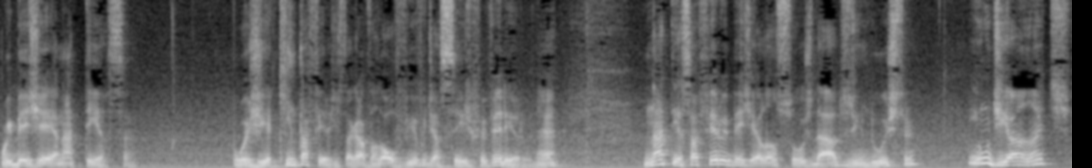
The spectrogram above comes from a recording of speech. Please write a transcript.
o IBGE na terça, hoje é quinta-feira, a gente está gravando ao vivo, dia 6 de fevereiro, né? Na terça-feira, o IBGE lançou os dados de indústria e um dia antes,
